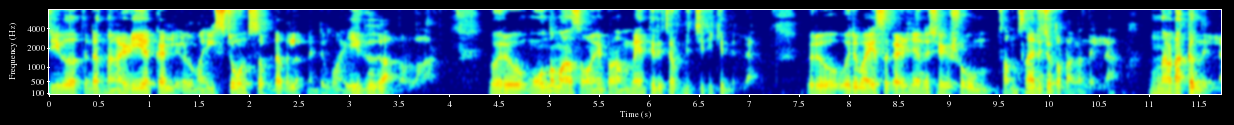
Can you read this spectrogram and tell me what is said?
ജീവിതത്തിന്റെ നാഴികക്കല്ലുകൾ മൈൽ സ്റ്റോൺസ് ഓഫ് ഡെവലപ്മെന്റ് വൈകുക എന്നുള്ളതാണ്. ഇപ്പോൾ ഒരു മൂന്ന് മാസമായിട്ടും അമ്മയെ തിരിച്ചറിഞ്ഞ് ചിരിക്കുന്നില്ല. ഒരു ഒരു വയസ്സ് കഴിഞ്ഞതിന് ശേഷവും സംസാരിച്ചു തുടങ്ങുന്നില്ല നടക്കുന്നില്ല.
